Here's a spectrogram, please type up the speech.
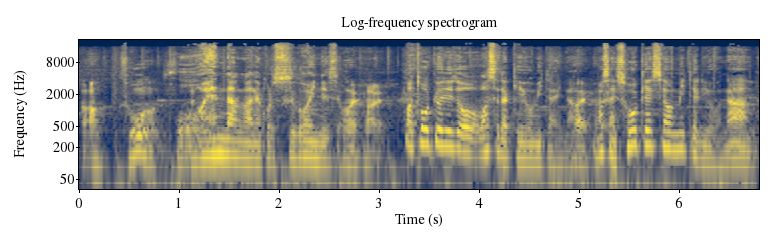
あ、そうなんですね。応援団がねこれすごいんですよ。はいはい。まあ、東京でいうと早稲田慶応みたいな、はいはいまさに早慶戦を見てるような、うん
